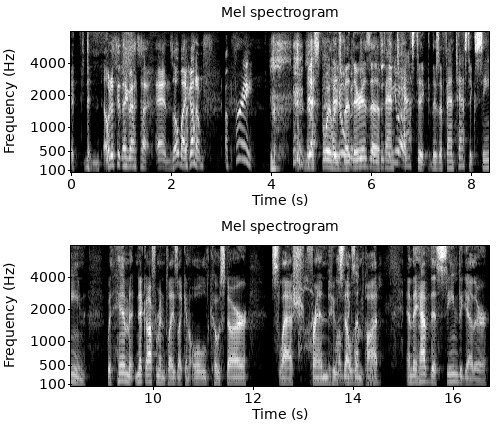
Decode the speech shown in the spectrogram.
It didn't help. What if you think that's how it ends? Oh my god, I'm I'm free. no Yeah, spoilers, know, but, there the- is a the thing about- fantastic. There's a fantastic scene with him. Nick Offerman plays like an old co-star slash friend who sells Nick him pot, and they have this scene together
